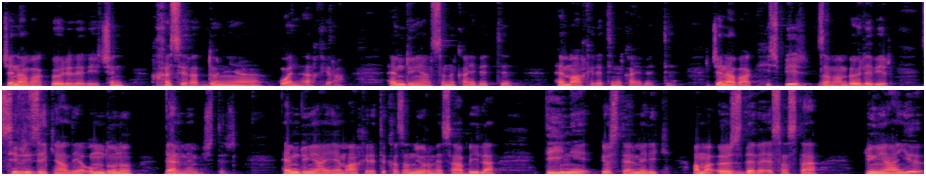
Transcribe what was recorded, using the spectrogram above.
Cenab-ı Hak böyleleri için hasira dünya vel ahira. Hem dünyasını kaybetti hem ahiretini kaybetti. Cenab-ı Hak hiçbir zaman böyle bir sivri zekalıya umduğunu vermemiştir. Hem dünyayı hem ahireti kazanıyorum hesabıyla dini göstermelik ama özde ve esasta dünyayı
